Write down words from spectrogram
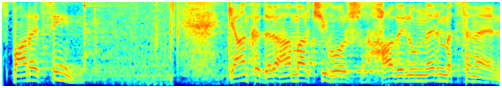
սպանեցին Կյանքը դրա համար չի, որ հավելումներ մցնեն,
